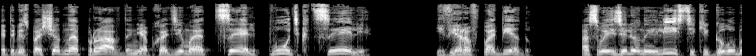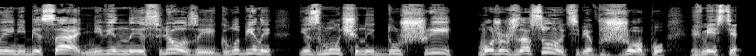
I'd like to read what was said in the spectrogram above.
Это беспощадная правда, необходимая цель, путь к цели и вера в победу. А свои зеленые листики, голубые небеса, невинные слезы и глубины измученной души можешь засунуть себе в жопу вместе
